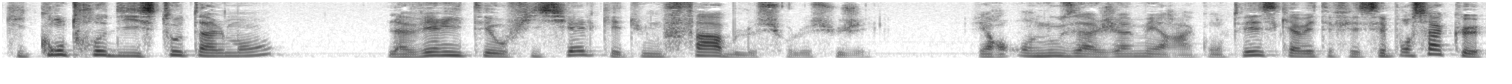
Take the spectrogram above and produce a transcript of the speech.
Qui contredisent totalement la vérité officielle qui est une fable sur le sujet. On ne nous a jamais raconté ce qui avait été fait. C'est pour ça que,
